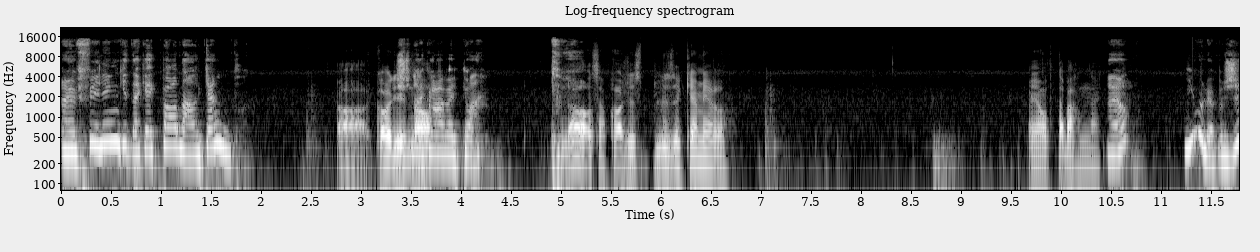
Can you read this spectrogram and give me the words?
Un feeling qui est à quelque part dans le camp. Ah, Je Colin, suis non. d'accord avec toi. Non, ça prend juste plus de caméras. Voyons, tabarnak. Hein? Il est où l'objet?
